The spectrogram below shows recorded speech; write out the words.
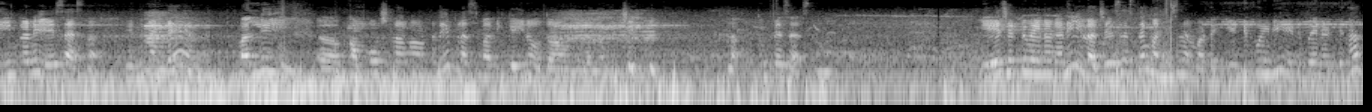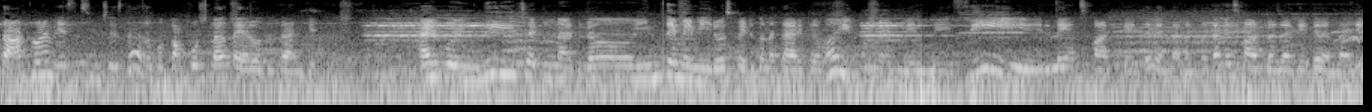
దీంట్లోనే వేసేస్తాను ఎందుకంటే మళ్ళీ కంపోస్ట్ లాగా ఉంటుంది ప్లస్ మళ్ళీ గెయిన్ అవుతూ ఉంటుంది అనమాట చెట్టు. ఇట్లా తుంపేసేస్తాను. ఏ చెట్టు అయినా కానీ ఇలా చేసేస్తే మంచిది అనమాట ఎండిపోయినట్టుగా దాంట్లోనే వేసేసి ఉంచేస్తే అదొక కంపోస్ట్ లాగా తయారవుతుంది దానికి. అయిపోయింది. చెట్లు నాటడం ఇంతే మేము ఈరోజు పెట్టుకున్న కార్యక్రమం. ఇప్పుడు మేము వెళ్ళేసి రిలయన్స్ మార్ట్కి అయితే వెళ్ళాలన్నమాట. అదే స్మార్ట్ బజార్కి అయితే వెళ్ళాలి.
